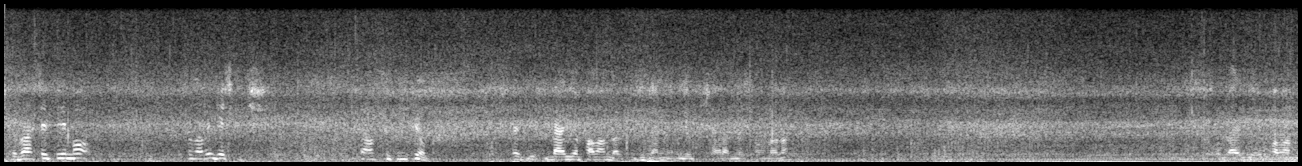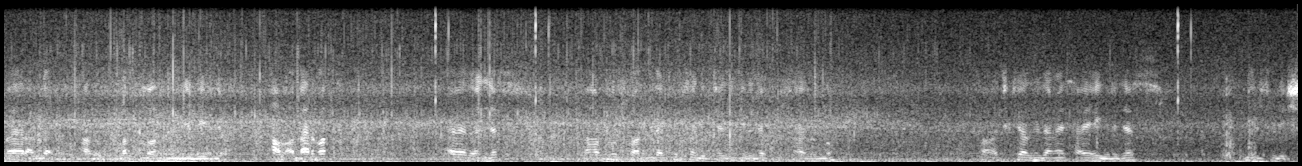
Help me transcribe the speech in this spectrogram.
İşte bahsettiğim o sınavı geçtik. Şu an sıkıntı yok. İşte bir belge falan da düzenlenecekmiş herhalde sonradan. O belgeyi falan da herhalde alıp kullanırım gibi geliyor. Hava berbat. Eve döneceğiz. Daha kurs var. Bir de kursa gideceğiz. İngilizce kursu her gün bu. Sonra çıkacağız bir de mesaiye gireceğiz. Bir sürü iş.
